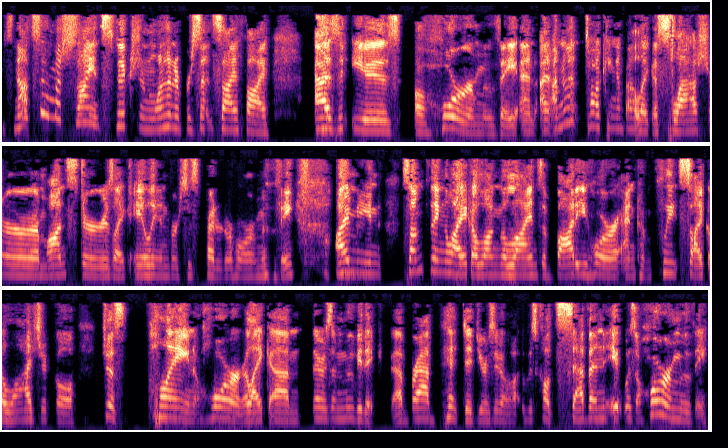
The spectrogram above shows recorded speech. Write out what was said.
It's not so much science fiction, 100% sci-fi, as it is a horror movie. And I, I'm not talking about like a slasher, monsters, like Alien versus Predator horror movie. I mm-hmm. mean something like along the lines of body horror and complete psychological, just plain horror. Like um, there was a movie that uh, Brad Pitt did years ago. It was called Seven. It was a horror movie,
